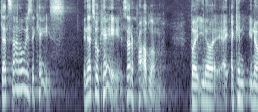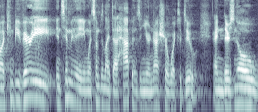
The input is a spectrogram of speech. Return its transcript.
that's not always the case. And that's okay. It's not a problem. But you know, I, I, can, you know, it can be very intimidating when something like that happens and you're not sure what to do. And there's no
